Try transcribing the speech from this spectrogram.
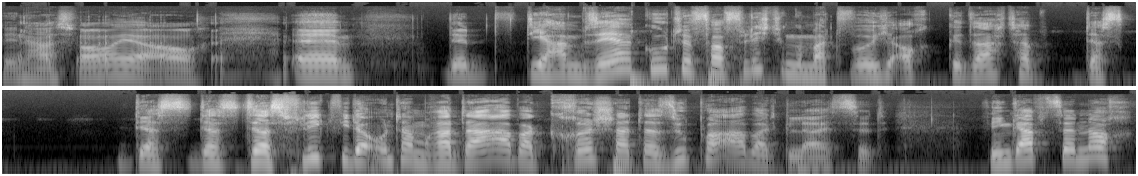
Den HSV ja auch. ähm, die, die haben sehr gute Verpflichtungen gemacht, wo ich auch gedacht habe, das, das, das, das fliegt wieder unterm Radar, aber Krösch hat da super Arbeit geleistet. Wen gab es denn noch?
